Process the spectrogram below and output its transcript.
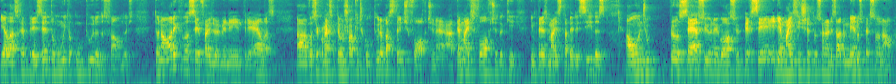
E elas representam muito a cultura dos founders. Então na hora que você faz o M&A entre elas, ah, você começa a ter um choque de cultura bastante forte, né? até mais forte do que empresas mais estabelecidas, aonde o processo e o negócio per se ele é mais institucionalizado, menos personal.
